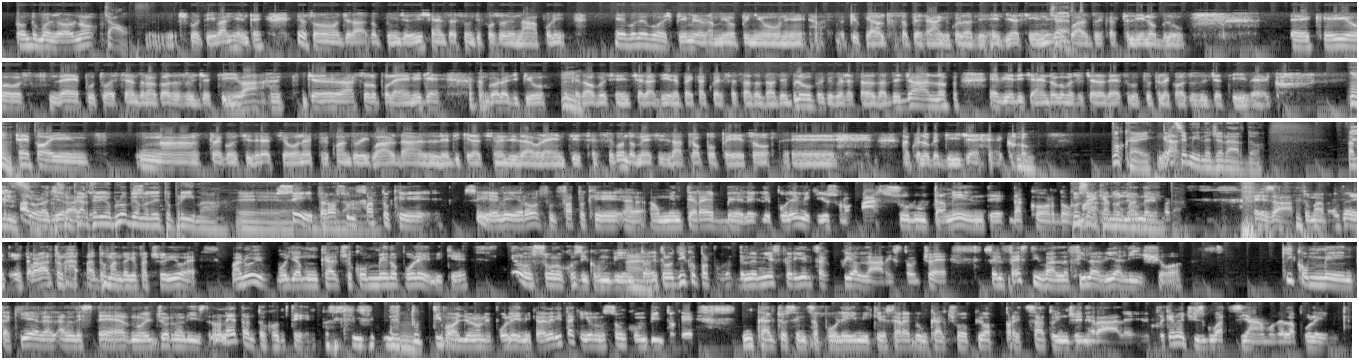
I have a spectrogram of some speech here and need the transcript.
Pronto, buongiorno. Ciao. Sportiva, niente. Io sono Gerardo Provincia di Vicenza e sono tifoso del Napoli e volevo esprimere la mia opinione, più che altro sapete anche quella di Ediasini certo. riguardo il cartellino blu. Eh, che io reputo, essendo una cosa soggettiva, genererà solo polemiche, ancora di più, perché mm. dopo si inizierà a dire perché questo è stato dato il blu, perché questo è stato dato il giallo e via dicendo come succede adesso con tutte le cose soggettive. Ecco. Mm. E poi Un'altra considerazione per quanto riguarda le dichiarazioni di Laurentiis, secondo me si dà troppo peso eh, a quello che dice. Ecco. Mm. Ok, grazie mille Gerardo. Fabrizio, allora, Gerardo, sul cartellino blu abbiamo detto prima. Eh, sì, però generale. sul fatto che sì, è vero, sul fatto che eh, aumenterebbe le, le, polemiche io sono assolutamente d'accordo. Cos'è che non le aumenta? Che Esatto, ma, e, tra l'altro la, la, domanda che faccio io è: ma noi vogliamo un calcio con meno polemiche? Io non sono così convinto eh. e te lo dico proprio dalla mia esperienza qui all'Ariston, cioè se il festival fila via liscio chi commenta, chi è all'esterno, il giornalista, non è tanto contento. Mm. Tutti vogliono le polemiche. La verità è che io non sono convinto che un calcio senza polemiche sarebbe un calcio più apprezzato in generale, perché noi ci sguazziamo nella polemica.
